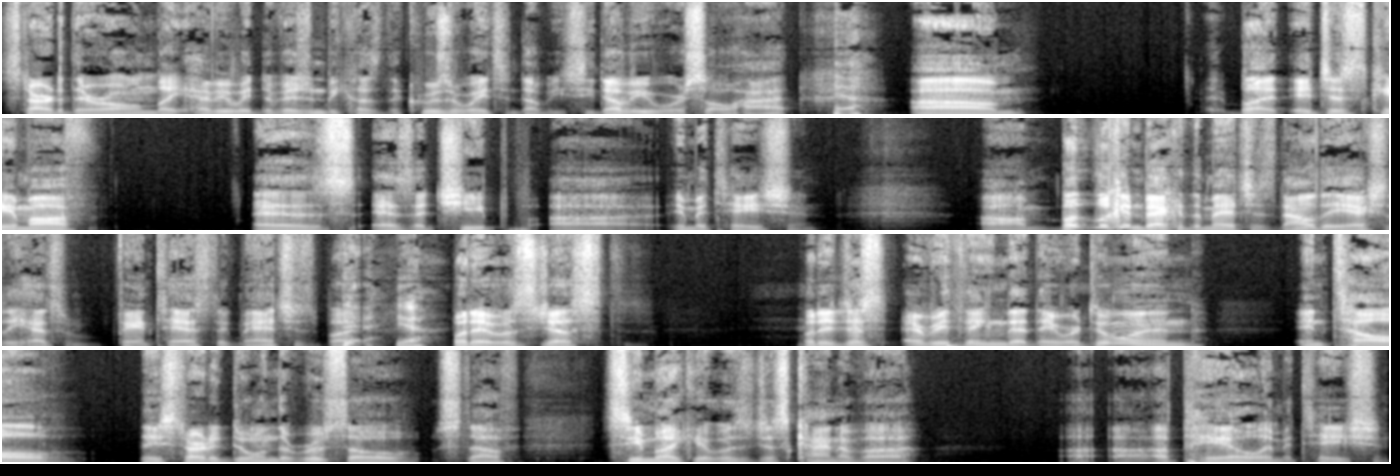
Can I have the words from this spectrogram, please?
started their own light heavyweight division because the cruiserweights in WCW were so hot. Yeah. Um, but it just came off as as a cheap uh, imitation. Um, but looking back at the matches now, they actually had some fantastic matches. But yeah. but it was just, but it just everything that they were doing until they started doing the Russo stuff seemed like it was just kind of a a, a pale imitation.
